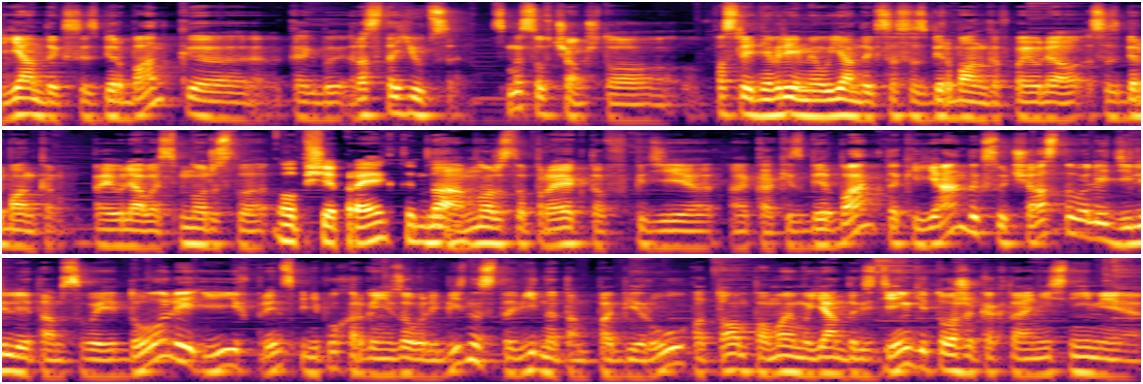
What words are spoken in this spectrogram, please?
Яндекс и Сбербанк э, как бы расстаются. Смысл в чем? Что в последнее время у Яндекса со, Сбербанков появлял, со Сбербанком появлялось множество... Общие проекты. Были. Да, множество проектов, где э, как и Сбербанк, так и Яндекс участвовали, делили там свои доли и, в принципе, неплохо организовывали бизнес. Это видно там по Беру. Потом, по-моему, Яндекс Деньги тоже как-то они с ними,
